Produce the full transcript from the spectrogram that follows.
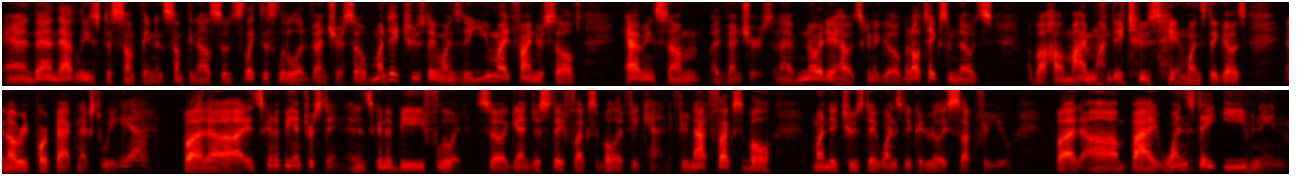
and then that leads to something and something else. So it's like this little adventure. So Monday, Tuesday, Wednesday, you might find yourselves having some adventures, and I have no idea how it's gonna go, but I'll take some notes about how my Monday, Tuesday, and Wednesday goes, and I'll report back next week Yeah. but uh, it's going to be interesting and it's going to be fluid. So again, just stay flexible if you can. If you're not flexible, Monday, Tuesday, Wednesday could really suck for you. But um, by Wednesday evening,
